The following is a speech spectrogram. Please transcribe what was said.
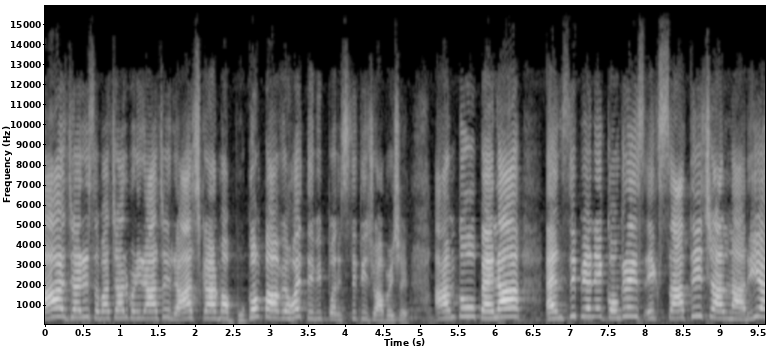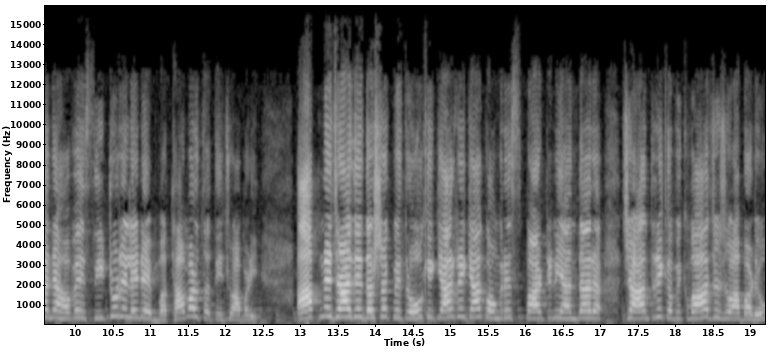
આ જ્યારે સમાચાર મળી રહ્યા છે, રાજકારણમાં ભૂકંપ આવ્યો હોય તેવી પરિસ્થિતિ જોવા મળે છે. આમ તો પહેલાં એનસીપી અને કોંગ્રેસ એક સાથે ચાલનારી અને હવે સીટોને લઈને મથામણ થતી જોવા મળી. આપને જણાવી દે દર્શક મિત્રો કે ક્યાંક ને ક્યાંક કોંગ્રેસ પાર્ટીની અંદર જે આંતરિક વિખવાદ જોવા મળ્યો.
